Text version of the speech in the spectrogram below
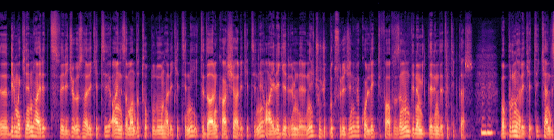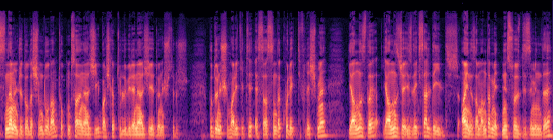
Ee, bir makinenin hayret verici öz hareketi aynı zamanda topluluğun hareketini, iktidarın karşı hareketini, aile gerilimlerini, çocukluk sürecini ve kolektif hafızanın dinamiklerini de tetikler. Hı hı. Vapurun hareketi kendisinden önce dolaşımda olan toplumsal enerjiyi başka türlü bir enerjiye dönüştürür. Bu dönüşüm hareketi esasında kolektifleşme yalnızla, yalnızca izleksel değildir. Aynı zamanda metnin söz diziminde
